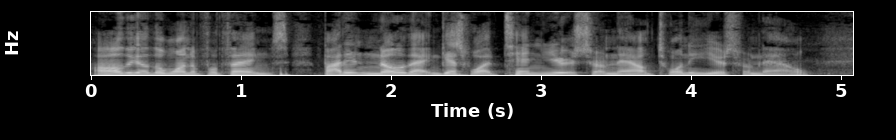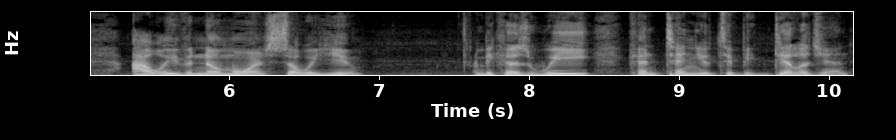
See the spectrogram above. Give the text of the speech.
all the other wonderful things. But I didn't know that. And guess what? 10 years from now, 20 years from now, I will even know more, and so will you because we continue to be diligent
